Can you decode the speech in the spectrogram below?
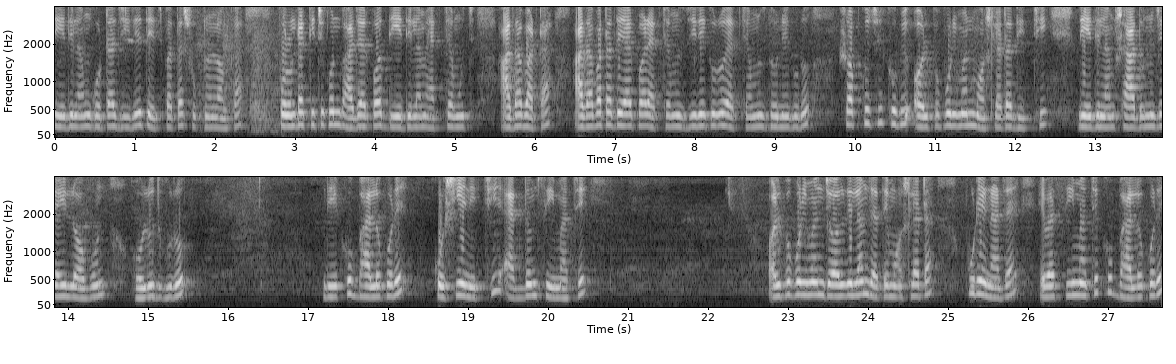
দিয়ে দিলাম গোটা জিরে, তেজপাতা, শুকনো লঙ্কা। ফোড়নটা কিছুক্ষণ ভাজার পর দিয়ে দিলাম এক চামচ আদা বাটা। আদা বাটা দেওয়ার পর এক চামচ জিরে গুঁড়ো, এক চামচ ধনে গুঁড়ো। সব কিছুই খুবই অল্প পরিমাণ মশলাটা দিচ্ছি। দিয়ে দিলাম স্বাদ অনুযায়ী লবণ, হলুদ গুঁড়ো। দিয়ে খুব ভালো করে কষিয়ে নিচ্ছি, একদম সিম আছে। অল্প পরিমাণ জল দিলাম যাতে মশলাটা পুড়ে না যায়। এবার সিম আছে, খুব ভালো করে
